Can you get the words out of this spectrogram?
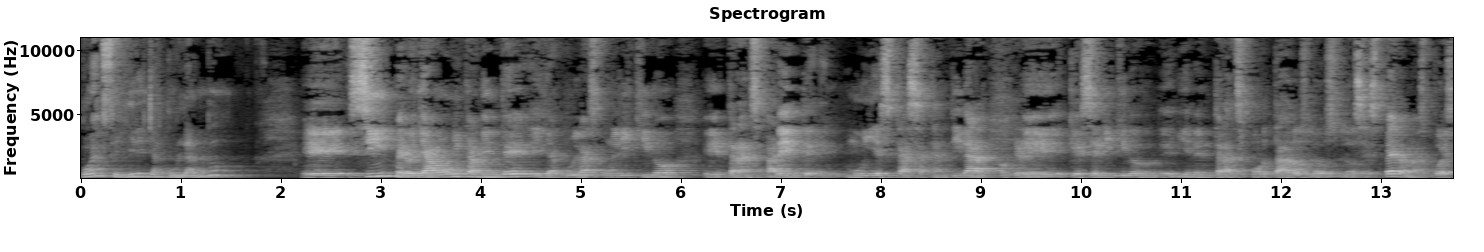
¿Puedes seguir eyaculando? Eh, sí, pero ya únicamente eyaculas un líquido eh, transparente, muy escasa cantidad, que es el líquido donde vienen transportados los, los espermas. Pues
